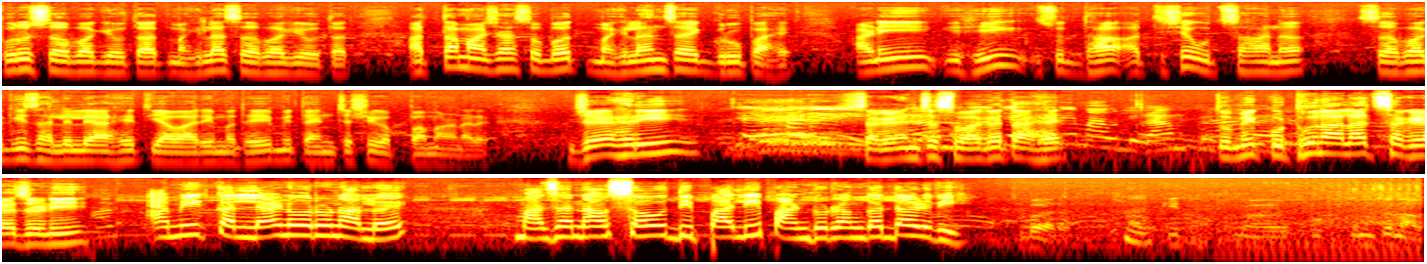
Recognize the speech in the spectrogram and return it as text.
पुरुष सहभागी होतात महिला सहभागी होतात. आत्ता माझ्यासोबत महिलांचा एक ग्रुप आहे आणि ही सुद्धा अतिशय उत्साहानं सहभागी झालेले आहेत या वारीमध्ये. मी त्यांच्याशी गप्पा मारणार आहे. जय हरी. सगळ्यांचं स्वागत आहे. तुम्ही कुठून आलात सगळ्याजणी? आम्ही कल्याणवरून आलो आहे माझं नाव सौ दीपाली पांडुरंग दळवी. बरं. तुमचं नाव?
